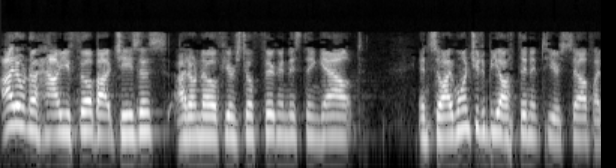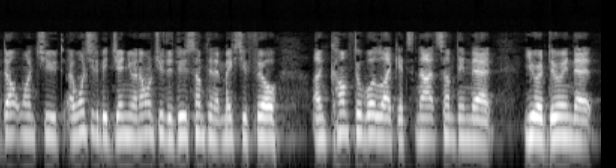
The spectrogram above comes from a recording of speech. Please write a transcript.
I don't know how you feel about Jesus. I don't know if you're still figuring this thing out. And so I want you to be authentic to yourself. I don't want you, to, I want you to be genuine. I want you to do something that makes you feel uncomfortable, like it's not something that you are doing that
